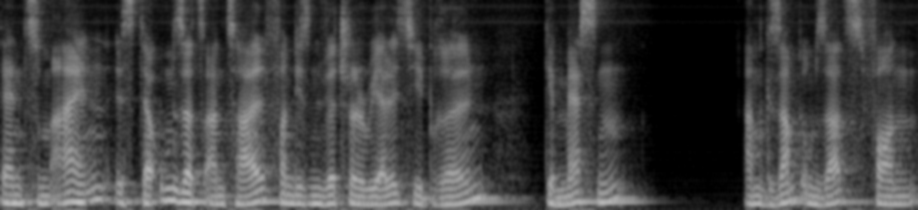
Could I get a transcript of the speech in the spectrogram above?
Denn zum einen ist der Umsatzanteil von diesen Virtual Reality Brillen gemessen am Gesamtumsatz von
